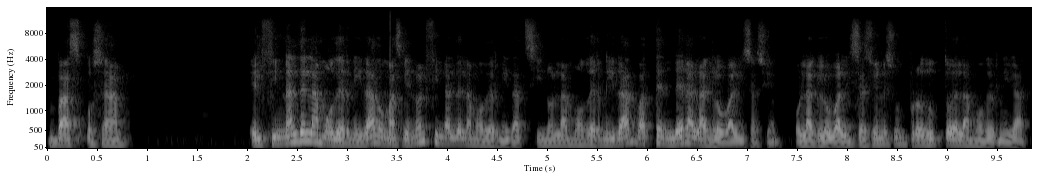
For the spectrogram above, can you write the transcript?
vas, o sea, el final de la modernidad, o más bien no el final de la modernidad, sino la modernidad va a tender a la globalización, o la globalización es un producto de la modernidad.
